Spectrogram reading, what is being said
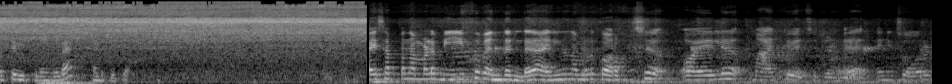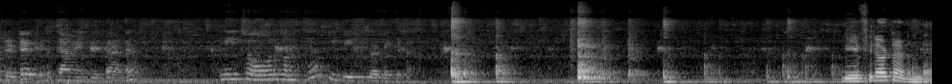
ഒറ്റ വിസിലും കൂടെ അടുപ്പിക്കാം. ഗൈസ് അപ്പം നമ്മൾ ബീഫ് വെന്തുണ്ട് അതിൽ നിന്ന് നമ്മൾ കുറച്ച് ഓയിൽ മാറ്റി വെച്ചിട്ടുണ്ട്. ഇനി ചോറ് ഇട്ടിട്ട് എടുക്കാൻ വേണ്ടിയിട്ടാണ്. ഇനി ഈ ചോറ് നമുക്ക് ഈ ബീഫിലോട്ടേക്ക് ഇടാം. ബീഫിലോട്ടാടണ്ടേ?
